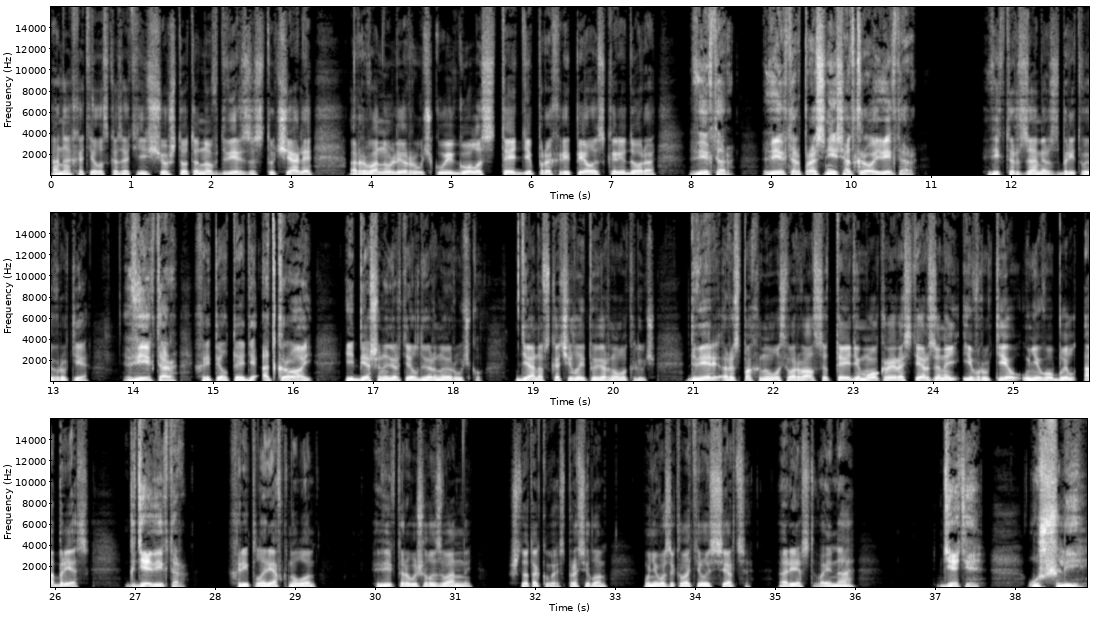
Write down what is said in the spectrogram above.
Она хотела сказать еще что-то, но в дверь застучали, рванули ручку, и голос Тедди прохрипел из коридора. «Виктор! Виктор, проснись! Открой, Виктор!» Виктор замер с бритвой в руке. «Виктор!» — хрипел Тедди. «Открой!» И бешено вертел дверную ручку. Диана вскочила и повернула ключ. Дверь распахнулась, ворвался Тедди, мокрый, растерзанный, и в руке у него был обрез. «Где Виктор?» — хрипло рявкнул он. Виктор вышел из ванной. — Что такое? — спросил он. У него заколотилось сердце. Арест, война. — Дети ушли.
